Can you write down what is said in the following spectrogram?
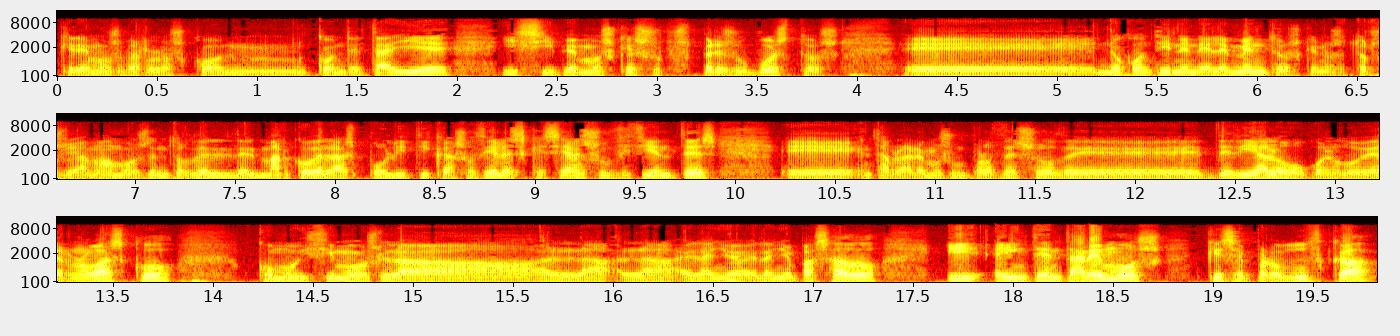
queremos verlos con con, detalle y si vemos que esos presupuestos eh, eh, no contienen elementos que nosotros llamamos dentro del, marco de las políticas sociales que sean suficientes, eh, entablaremos un proceso de, diálogo con el gobierno vasco, como hicimos el, año, el año pasado, y, e intentaremos que se produzca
